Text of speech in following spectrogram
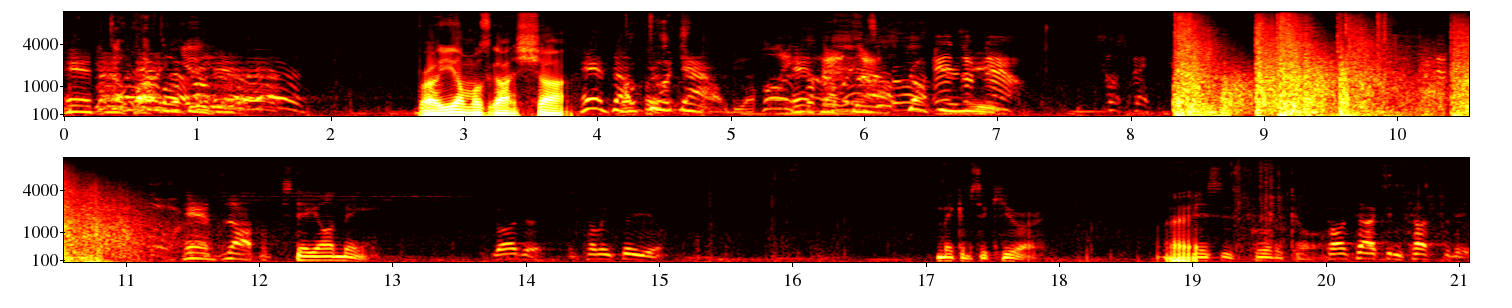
Hands up. the Hands fuck, up. yo? Hands Bro, you almost got shot. Hands up. Do it now. Hands up now. Drop your knee. Hands up. Stay on me. Roger, I'm coming to you. Make him secure. Alright. This is protocol. Contact in custody.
